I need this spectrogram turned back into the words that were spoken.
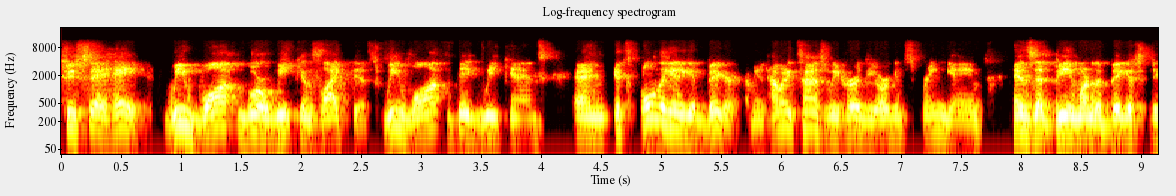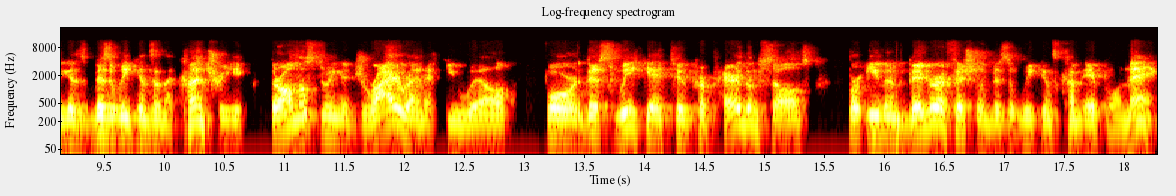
to say, hey, we want more weekends like this. We want big weekends, and it's only going to get bigger. I mean, how many times have we heard the Oregon spring game ends up being one of the biggest, biggest visit weekends in the country? They're almost doing a dry run, if you will, for this weekend to prepare themselves for even bigger official visit weekends come April and May.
